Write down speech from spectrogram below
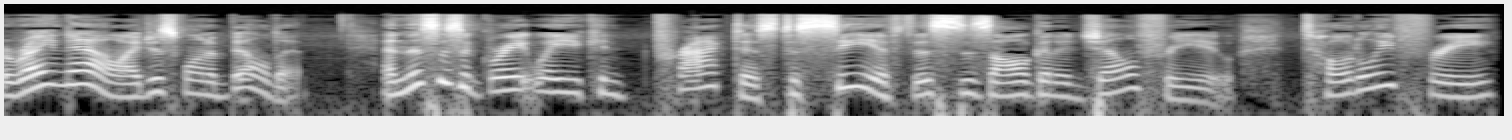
But right now, I just want to build it. And this is a great way you can practice to see if this is all going to gel for you. Totally free.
